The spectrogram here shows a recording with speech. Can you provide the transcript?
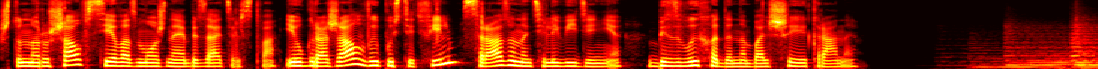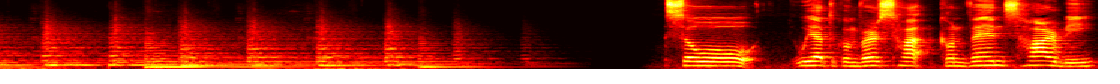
что нарушал все возможные обязательства и угрожал выпустить фильм сразу на телевидении, без выхода на большие экраны. So we had to converse, convince Harvey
